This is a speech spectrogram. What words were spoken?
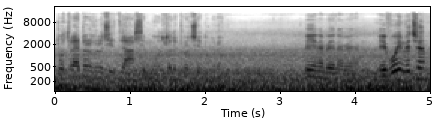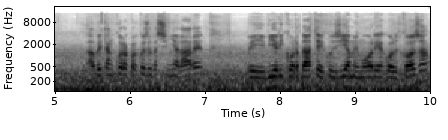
potrebbero velocizzarsi molto le procedure. Bene, bene, bene. E voi invece avete ancora qualcosa da segnalare? Vi, vi ricordate così a memoria qualcosa?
